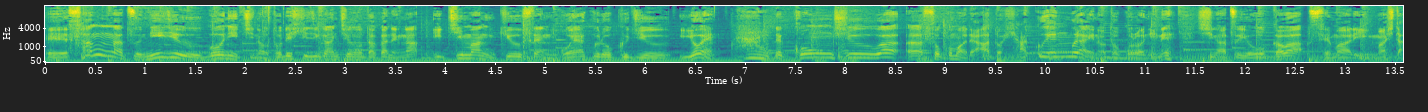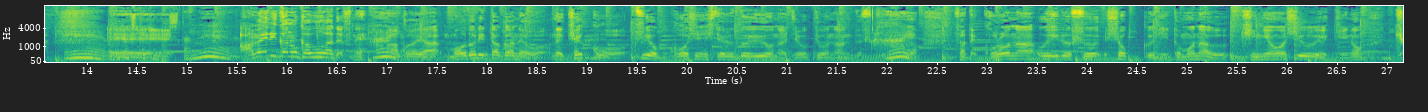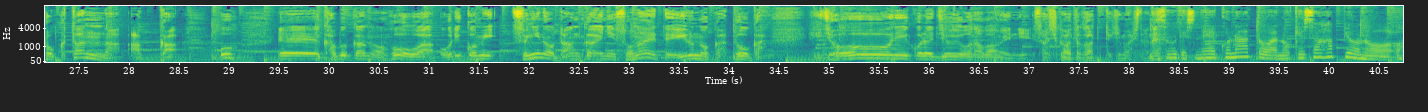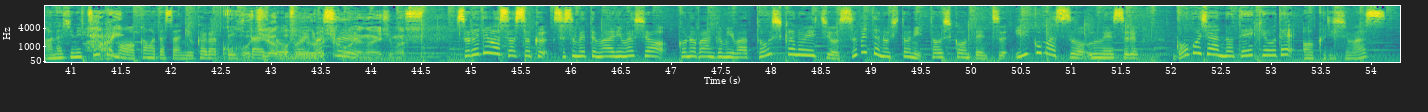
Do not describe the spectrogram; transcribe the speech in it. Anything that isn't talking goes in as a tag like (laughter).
えー、3月25日の取引時間中の高値が19,564円。はい、で、今週はあそこまであと100円ぐらいのところにね、4月8日は迫りました。えー、戻してきましたね。アメリカの株はですね、はい、まあこれは戻り高値をね、結構強く更新しているというような状況なんですですけれども、はい、さてコロナウイルスショックに伴う企業収益の極端な悪化を、えー、株価の方は織り込み次の段階に備えているのかどうか。非常にこれ重要な場面に差し掛かってきましたね。そうですね。この後あの決算発表のお話についても、はい、鎌田さんに伺っていきたいと思います。こちらこそよろしくお願いします。それでは早速進めてまいりましょう。この番組は投資家の位置を全ての人に投資コンテンツ e コマースを運営する「ゴゴジャン」の提供でお送りします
